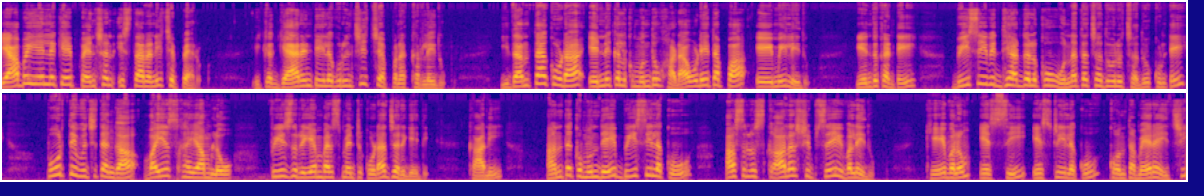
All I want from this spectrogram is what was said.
యాభై ఏళ్ళకే పెన్షన్ ఇస్తానని చెప్పారు. ఇక గ్యారంటీల గురించి చెప్పనక్కర్లేదు. ఇదంతా కూడా ఎన్నికలకు ముందు హడావుడే తప్ప ఏమీ లేదు. ఎందుకంటే బీసీ విద్యార్థులకు ఉన్నత చదువులు చదువుకుంటే పూర్తి ఉచితంగా వైఎస్ హయాంలో ఫీజు రియంబర్స్మెంట్ కూడా జరిగేది. కానీ అంతకుముందే బీసీలకు అసలు స్కాలర్షిప్సే ఇవ్వలేదు. కేవలం ఎస్సీ, ఎస్టీలకు కొంతమేర ఇచ్చి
